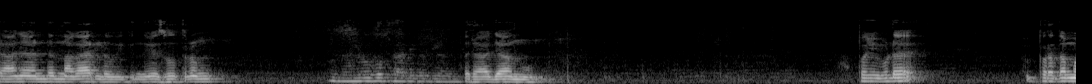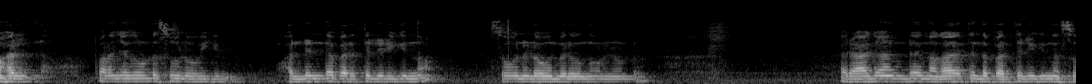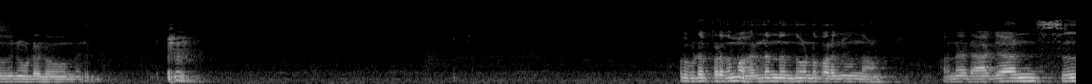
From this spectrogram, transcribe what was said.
രാജാവിന്റെ നഗാരം ലോപിക്കുന്നു ഏ സൂത്രം രാജാന്നു അപ്പൊ ഇവിടെ പ്രഥമഹൽ പറഞ്ഞതുകൊണ്ട് സു ലോപിക്കുന്നു ഹല്ലിന്റെ പരത്തിലിരിക്കുന്ന സൂന് വരും എന്ന് പറഞ്ഞുകൊണ്ട് രാജാന്റെ നഗാരത്തിന്റെ പരത്തിലിരിക്കുന്ന സൂവിനോടെ ലോകം വരുന്നു. ഇവിടെ പ്രഥമ ഹല്ലെന്ന് എന്തുകൊണ്ട് പറഞ്ഞു എന്നാണ്. കാരണം രാജാൻസ്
